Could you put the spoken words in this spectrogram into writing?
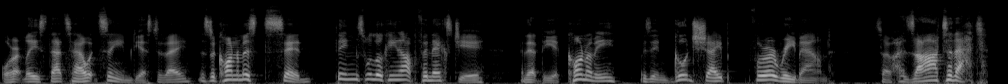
Or at least that's how it seemed yesterday, as economists said things were looking up for next year and that the economy was in good shape for a rebound. So huzzah to that!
